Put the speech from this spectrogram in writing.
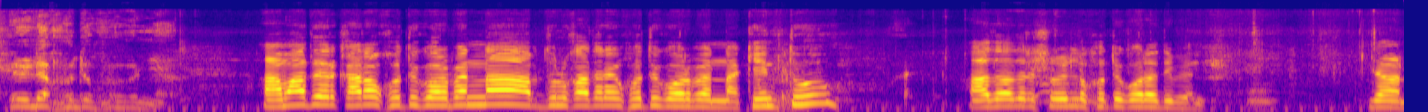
ছেলেটা ক্ষতি করবেন না। আমাদের কারও ক্ষতি করবেন না আব্দুল কাদেরের ক্ষতি করবেন না কিন্তু আজাদের শরীরে ক্ষতি করে দিবেন। যান।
